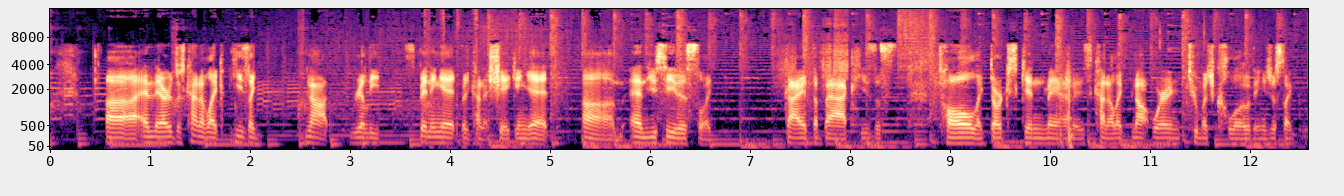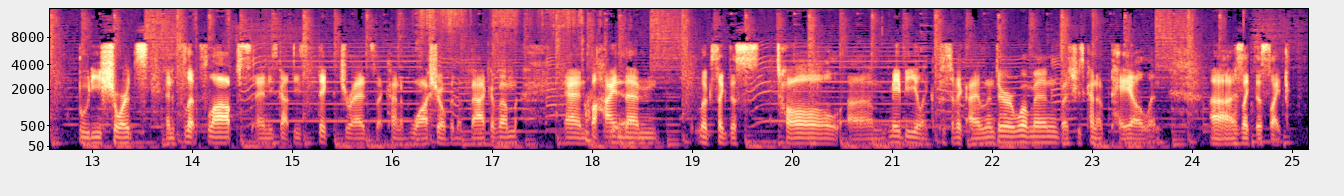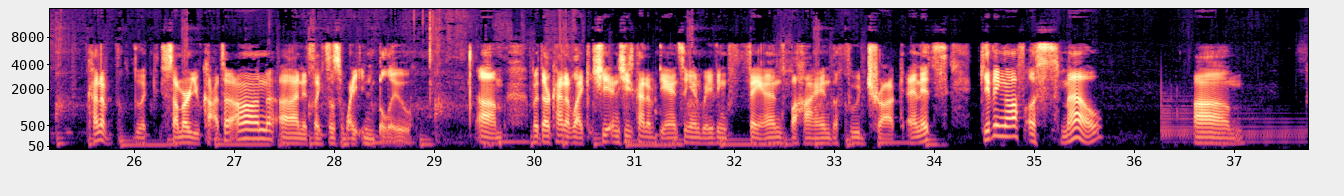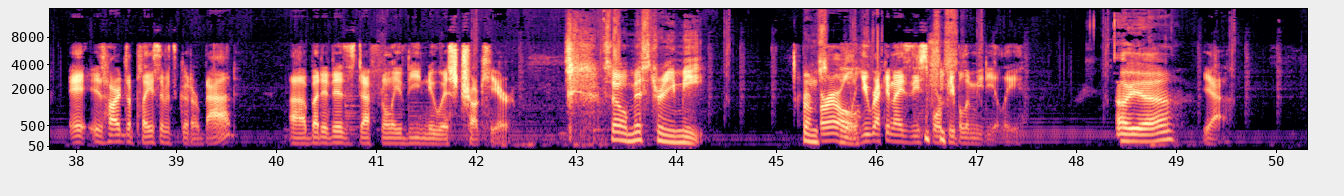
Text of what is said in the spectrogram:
Uh, and they're just kind of like he's like not really spinning it, but kind of shaking it. Um, and you see this like guy at the back. He's this tall, like dark skinned man. He's kind of like not wearing too much clothing. He's just like booty shorts and flip flops, and he's got these thick dreads that kind of wash over the back of him. And behind yeah. them looks like this tall, um, maybe like Pacific Islander woman, but she's kind of pale and uh, has like this like kind of like summer yukata on, uh, and it's like just white and blue. Um, but they're kind of like she and she's kind of dancing and waving fans behind the food truck, and it's giving off a smell. Um, it is hard to place if it's good or bad, uh, but it is definitely the newest truck here. So mystery meat from Earl, school. you recognize these four people immediately. Oh yeah. Yeah.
